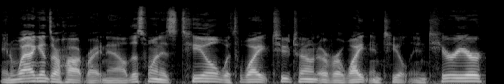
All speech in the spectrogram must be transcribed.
And wagons are hot right now. This one is teal with white two tone over a white and teal interior.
